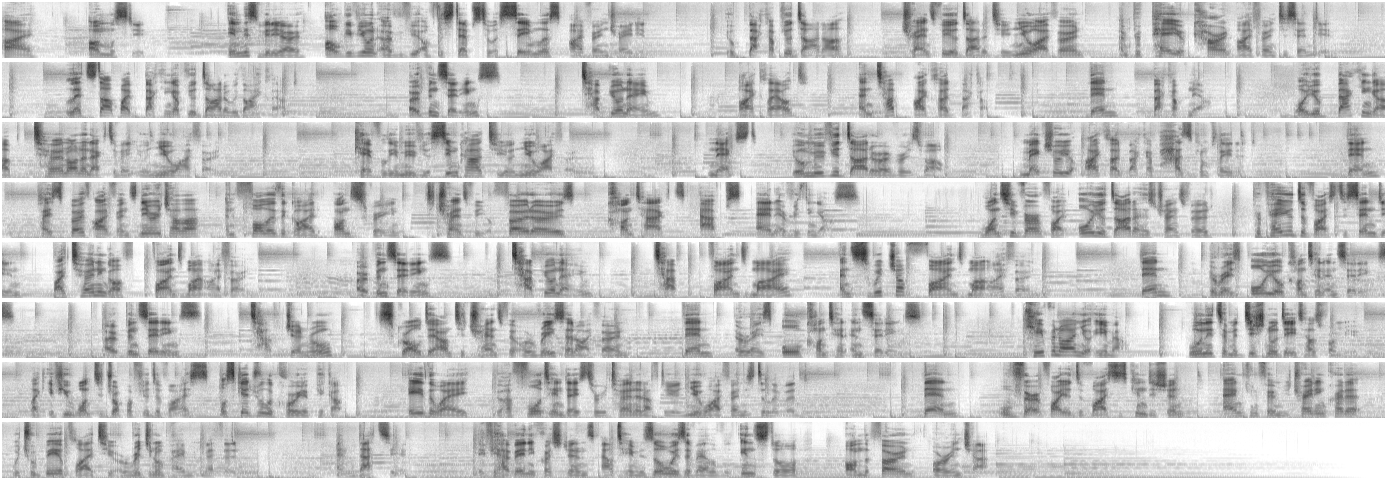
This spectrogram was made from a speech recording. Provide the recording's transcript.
Hi, I'm Musti. In this video, I'll give you an overview of the steps to a seamless iPhone trade-in. You'll back up your data, transfer your data to your new iPhone, and prepare your current iPhone to send in. Let's start by backing up your data with iCloud. Open Settings, tap your name, iCloud, and tap iCloud Backup. Then Backup Now. While you're backing up, turn on and activate your new iPhone. Carefully move your SIM card to your new iPhone. Next, you'll move your data over as well. Make sure your iCloud backup has completed. Then, place both iPhones near each other and follow the guide on screen to transfer your photos, contacts, apps, and everything else. Once you verify all your data has transferred, prepare your device to send in by turning off Find My iPhone. Open Settings, tap your name, tap Find My, and switch off Find My iPhone. Then, erase all your content and settings. Open Settings, tap General, scroll down to transfer or reset iPhone, then erase all content and settings. Keep an eye on your email. We'll need some additional details from you, like if you want to drop off your device or schedule a courier pickup. Either way, you'll have 14 days to return it after your new iPhone is delivered. Then, we'll verify your device's condition and confirm your trade-in credit, which will be applied to your original payment method. And that's it. If you have any questions, our team is always available in store, on the phone, or in chat.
